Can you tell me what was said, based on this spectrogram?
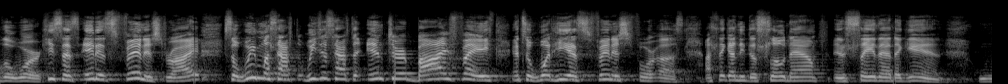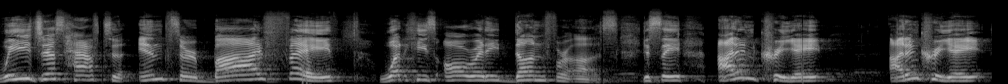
the work. He says it is finished, right? So we must have to, we just have to enter by faith into what he has finished for us. I think I need to slow down and say that again. We just have to enter by faith what he's already done for us. You see, I didn't create, I didn't create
